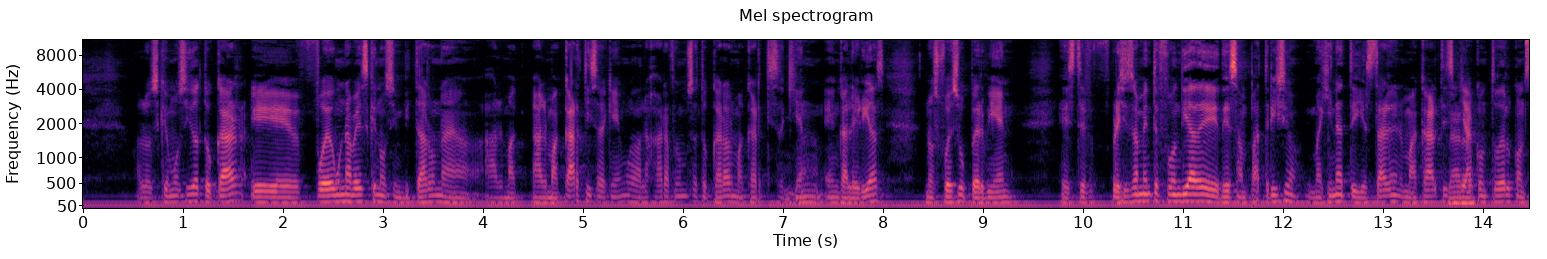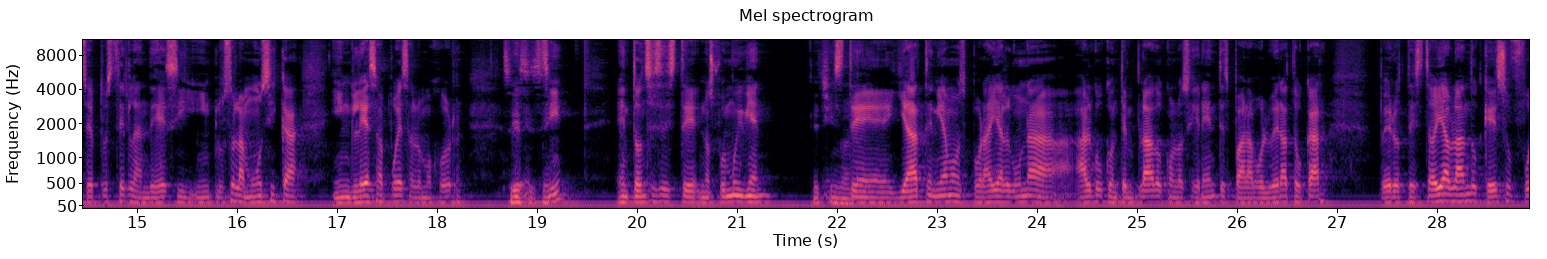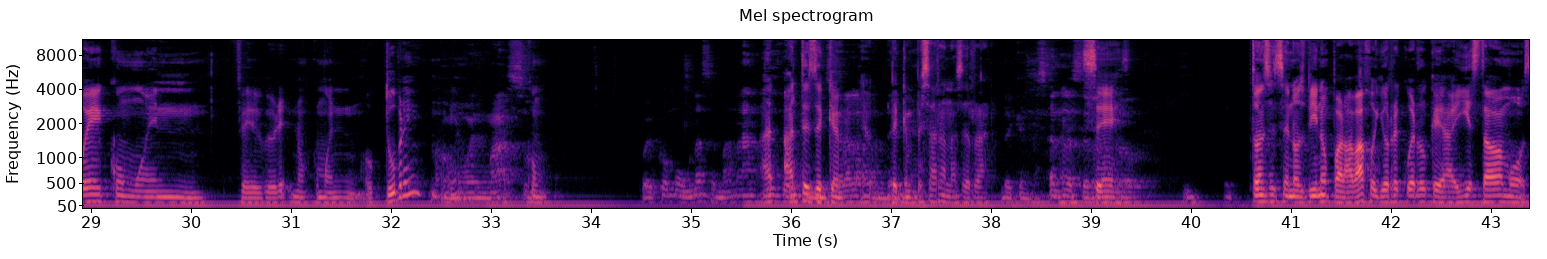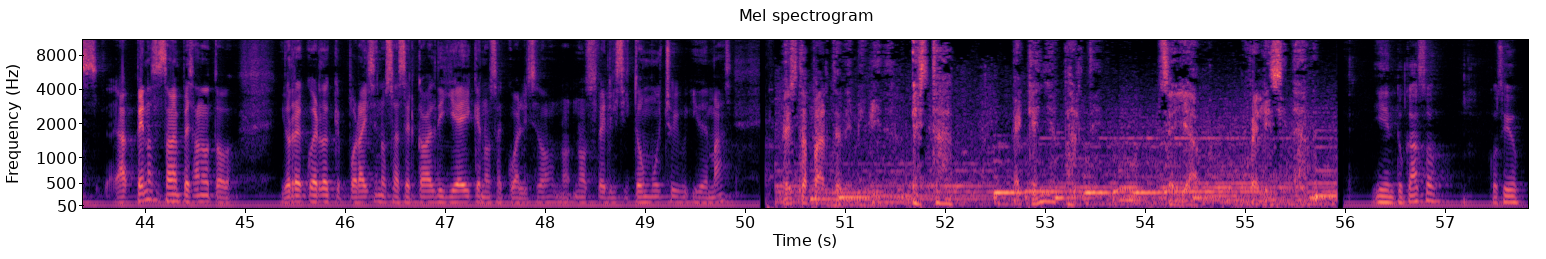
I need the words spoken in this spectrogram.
a los que hemos ido a tocar eh, fue una vez que nos invitaron a, al, Ma- al Macartis aquí en Guadalajara, fuimos a tocar al Macartis aquí en, en galerías, nos fue súper bien. Este, precisamente fue un día de, de San Patricio, imagínate y estar en el Macartis Claro. ya con todo el concepto este irlandés y incluso la música inglesa, pues a lo mejor, Sí, eh, sí, sí. Entonces, este, nos fue muy bien. Qué. Este, ya teníamos por ahí alguna, algo contemplado con los gerentes para volver a tocar, pero te estoy hablando que eso fue como en febrero, no, como en octubre, ¿no? en marzo. Como- Fue como una semana a- antes de que, de que empezaran a cerrar. De que empezaran a Sí. Entonces se nos vino para abajo. Yo recuerdo que ahí estábamos, apenas estaba empezando todo. Yo recuerdo que por ahí se nos acercaba el DJ que nos ecualizó, no- nos felicitó mucho y, y demás. Esta parte de mi vida, esta pequeña parte, se llama felicidad. ¿Y en tu caso, Cosío?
